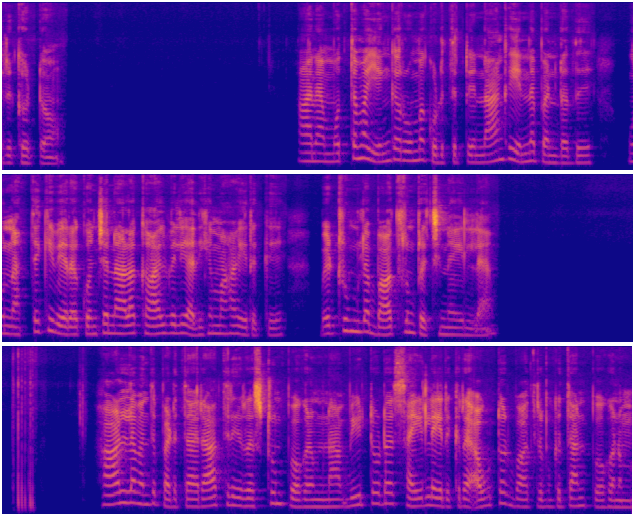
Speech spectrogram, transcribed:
இருக்கட்டும். ஆனால் மொத்தமாக எங்கள் ரூமை கொடுத்துட்டு நாங்கள் என்ன பண்ணுறது உன் அத்தைக்கு வேற கொஞ்ச நாளாக கால்வலி அதிகமாக இருக்கு. பெட்ரூமில் பாத்ரூம் பிரச்சனை இல்லை. ஹாலில் வந்து படுத்தா ராத்திரி ரெஸ்ட் ரூம் போகணும்னா வீட்டோட சைடில் இருக்கிற அவுட்டோர் பாத்ரூமுக்கு தான் போகணும்.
